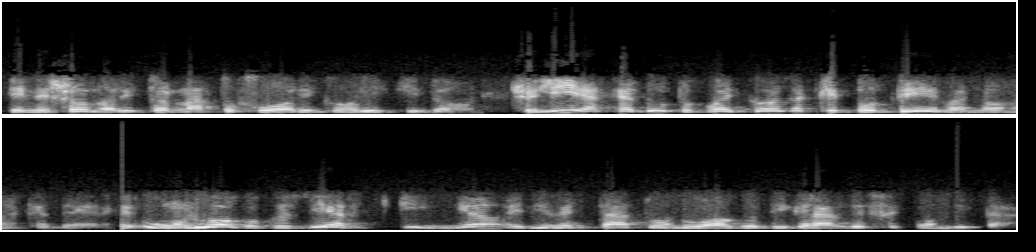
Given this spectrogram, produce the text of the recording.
e ne sono ritornati fuori con ricchi doni. Cioè lì è accaduto qualcosa che poteva non accadere. Un luogo così arcigno è diventato un luogo di grande fecondità.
